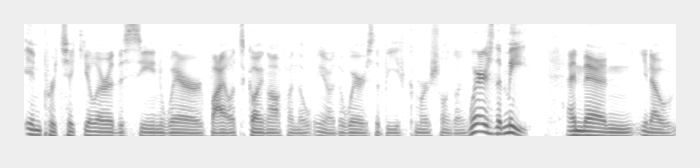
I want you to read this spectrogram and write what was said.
in particular the scene where Violet's going off on the you know the where's the beef commercial and going where's the meat? And then you know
